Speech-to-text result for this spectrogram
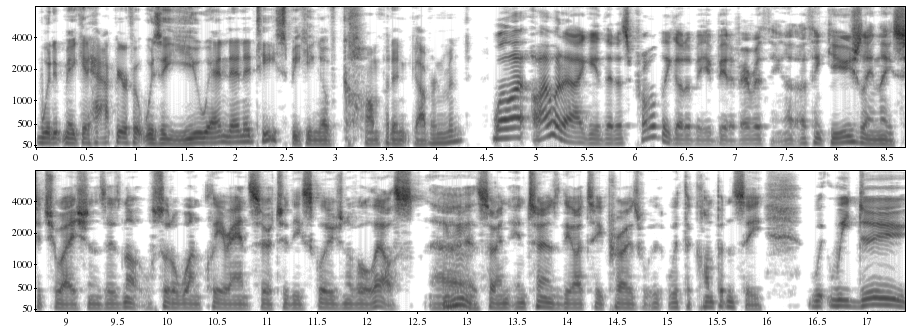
would it make it happier if it was a UN entity? Speaking of competent government. Well, I, I, would argue that it's probably got to be a bit of everything. I, I, think usually in these situations, there's not sort of one clear answer to the exclusion of all else. Uh, mm-hmm. So, in, in, terms of the IT pros w- with the competency, we, we do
